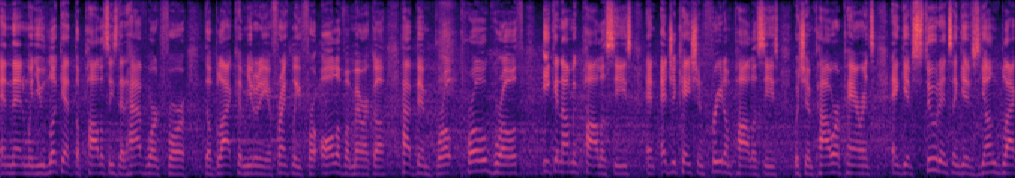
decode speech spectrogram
And then when you look at the policies that have worked for the black community and frankly for all of America, have been pro-growth economic policies and education freedom policies, which empower parents and give students and gives young black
